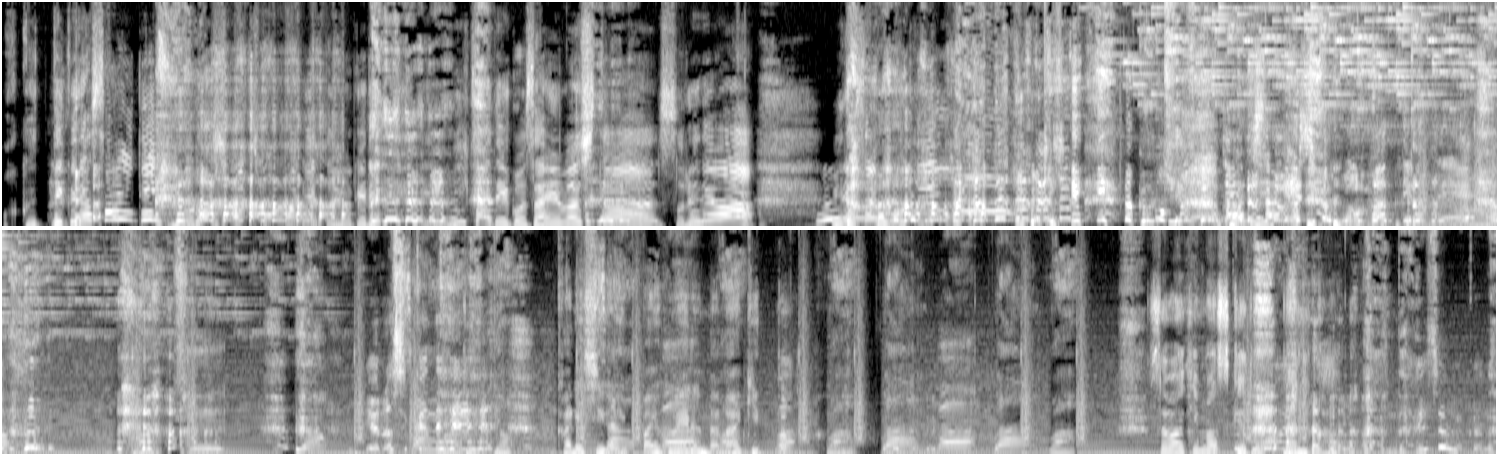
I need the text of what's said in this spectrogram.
送ってくださいね。よろしくちょまでというわけで、えー、ミカでございました。それでは、皆さんごきげんよう。ごきげんよう。よろしくね。彼氏がいっぱい増えるんだな、きっと。騒ぎますけど、何か？大丈夫かな？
